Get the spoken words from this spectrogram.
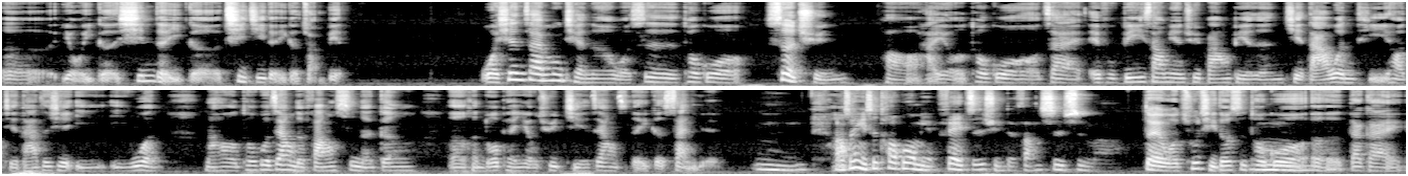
呃有一个新的一个契机的一个转变。我现在目前呢，我是透过社群，好，还有透过在 FB 上面去帮别人解答问题，哈，解答这些疑疑问，然后透过这样的方式呢，跟呃很多朋友去结这样子的一个善缘。嗯，老师，你是透过免费咨询的方式是吗？对我初期都是透过、嗯呃大概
